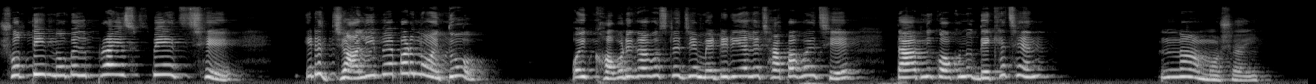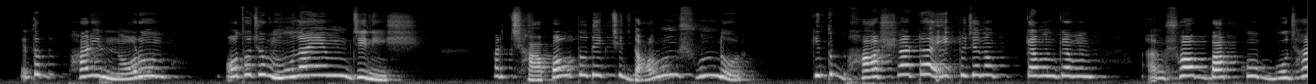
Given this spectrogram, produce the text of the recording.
সত্যি নোবেল প্রাইজ পেয়েছে। এটা জালি ব্যাপার নয় তো। ওই খবরের কাগজটা যে মেটেরিয়ালে ছাপা হয়েছে, তা আপনি কখনো দেখেছেন? না মশাই, এ তো ভারী নরম, অথচ মোলায়েম জিনিস। আর ছাপাও তো দেখছি দারুণ সুন্দর, কিন্তু ভাষাটা একটু যেন কেমন কেমন সব বাক্য বোঝা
